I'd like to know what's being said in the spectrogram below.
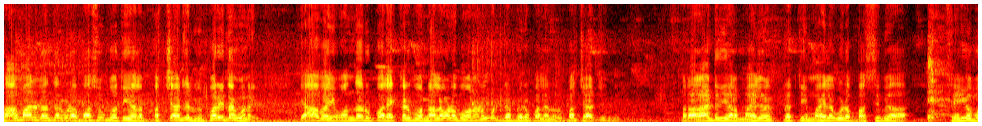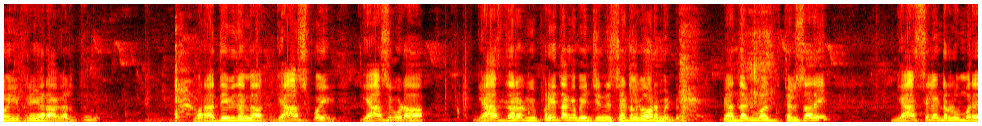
సామాన్యులు అందరూ కూడా బస్సుకు పోతే ఇవాళ బస్ ఛార్జీలు విపరీతంగా ఉన్నాయి. యాభై వంద రూపాయలు ఎక్కడ పో నల్గొండ పోవాలని కూడా డెబ్బై రూపాయలు ఎనభై రూపాయలు ఛార్జ్ ఉంది. మరి అలాంటిది ఇలా మహిళలకు ప్రతి మహిళ కూడా బస్సు మీద ఫ్రీగా పోయి ఫ్రీగా రాగలుగుతుంది. మరి అదేవిధంగా గ్యాస్ పోయి గ్యాస్ కూడా గ్యాస్ ధరలు విపరీతంగా పెంచింది సెంట్రల్ గవర్నమెంట్. మీ అందరికీ తెలుస్తుంది గ్యాస్ సిలిండర్లు మరి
